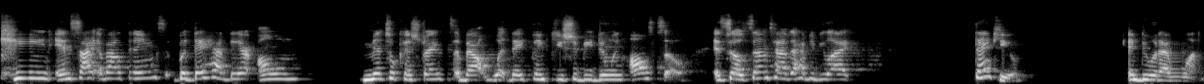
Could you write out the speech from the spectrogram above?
keen insight about things, but they have their own mental constraints about what they think you should be doing also. And so sometimes I have to be like, thank you, and do what I want.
